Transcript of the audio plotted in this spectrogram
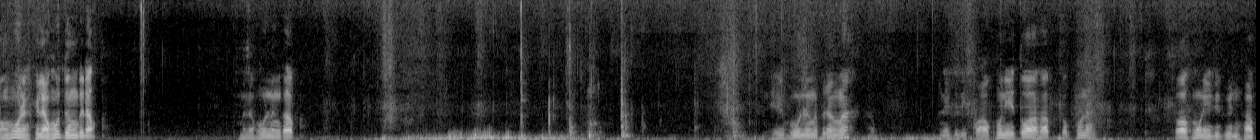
องหูนะคือเราหูตึงไปดอกมันละหูหนึ่งครับเฮ้ยหูหนึ่งนะพี่น้องนะอันนี่คือขอบหูนี่ตัวครับกับหูนั้นตัวหูนี่ดีขึ้นครับ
